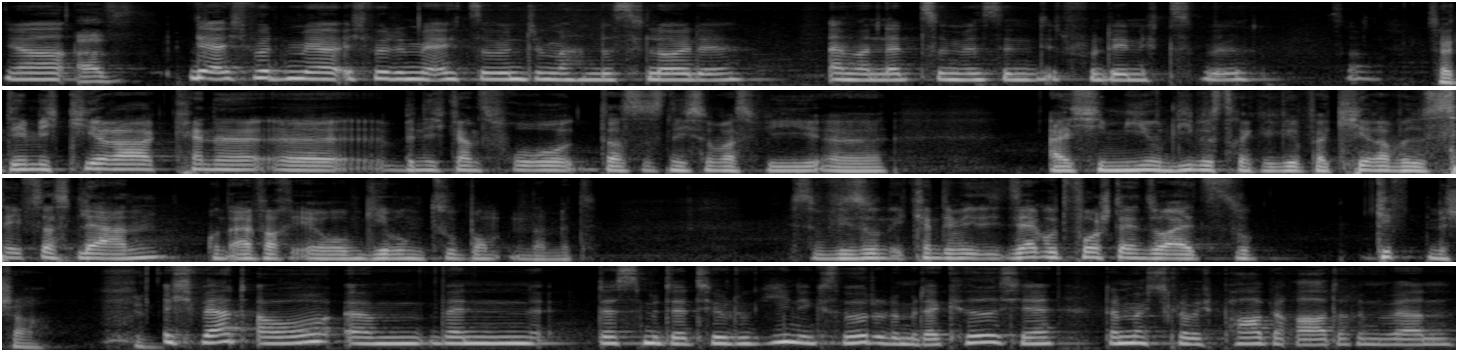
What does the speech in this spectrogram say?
Ja. Also, ja, ich würde mir, ich würde mir echt so Wünsche machen, dass Leute einfach nett zu mir sind, von denen ich das will. Seitdem ich Kira kenne, äh, bin ich ganz froh, dass es nicht so was wie äh, Alchemie und Liebestränke gibt, weil Kira würde safe das lernen und einfach ihre Umgebung zu bomben damit. So wie so, ich könnte mir sehr gut vorstellen, so als so Giftmischer. Ich werde auch, ähm, wenn das mit der Theologie nichts wird oder mit der Kirche, dann möchte ich, glaube ich, Paarberaterin werden.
